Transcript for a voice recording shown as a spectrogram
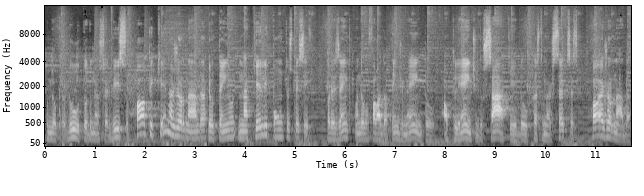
do meu produto ou do meu serviço, qual a pequena jornada que eu tenho na naquele ponto específico. Por exemplo, quando eu vou falar do atendimento ao cliente, do saque, do customer success, qual é a jornada?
